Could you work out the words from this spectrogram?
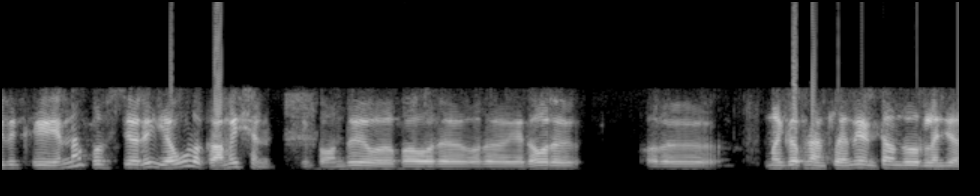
இதுக்கு என்ன ப்ரொசீஜர் எவ்வளோ கமிஷன் இப்போ வந்து இப்போ ஒரு ஒரு ஏதோ ஒரு ஒரு மைக்ரோ ஃபைனான்ஸ்லேருந்து என்கிட்ட வந்து ஒரு லஞ்ச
